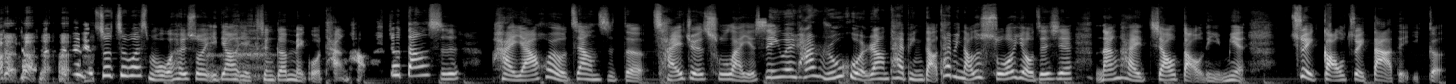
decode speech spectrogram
这这为什么我会说一定要也先跟美国谈好？就当时。海牙会有这样子的裁决出来，也是因为它如果让太平岛，太平岛是所有这些南海礁岛里面最高最大的一个，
